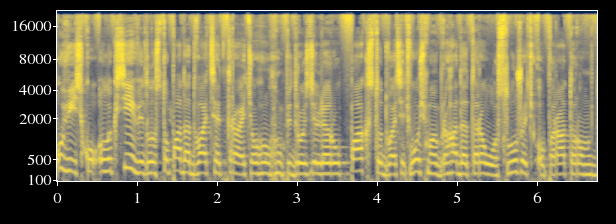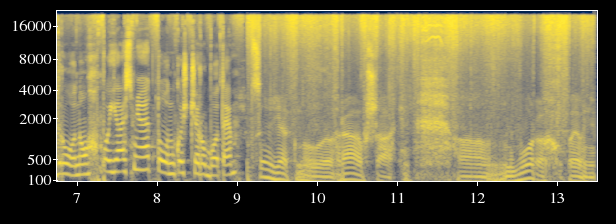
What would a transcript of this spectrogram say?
У війську Олексій від листопада 23-го у підрозділі РУПАК 128-ї бригади ТРО служить оператором дрону. Пояснює тонкощі роботи. Це як ну, гра в шахи. Ворог певні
